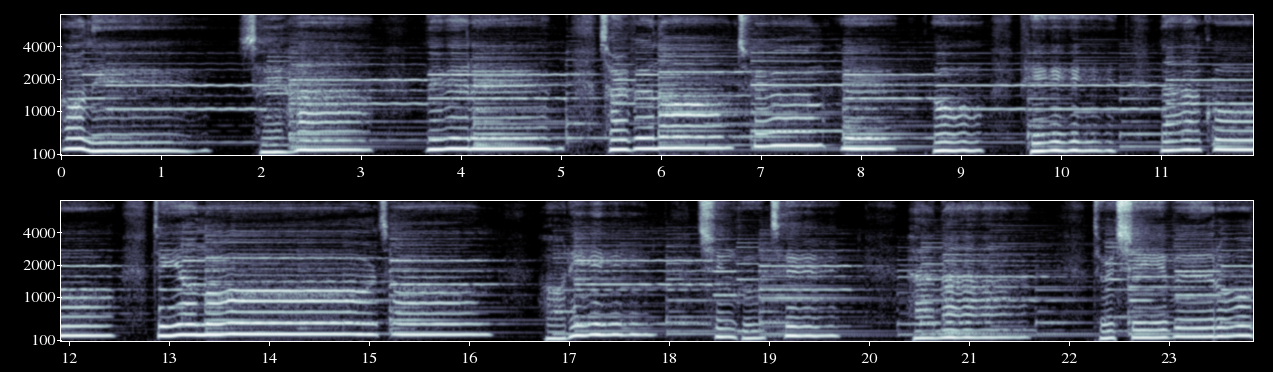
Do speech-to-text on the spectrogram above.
어느새 하늘은 설분 어둠으로 빛나고 뛰어놀던 어린 친구들 하나 둘 집으로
